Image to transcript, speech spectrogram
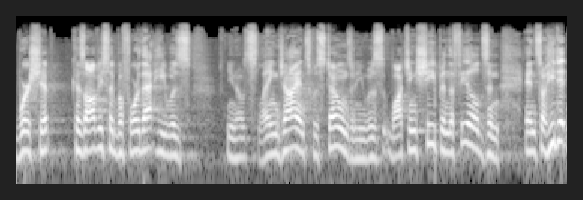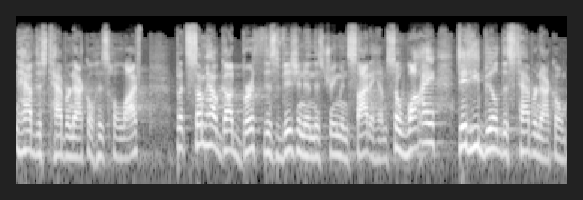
worship, because obviously before that he was, you know, slaying giants with stones and he was watching sheep in the fields. And, and so he didn't have this tabernacle his whole life but somehow God birthed this vision and this dream inside of him. So, why did he build this tabernacle?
